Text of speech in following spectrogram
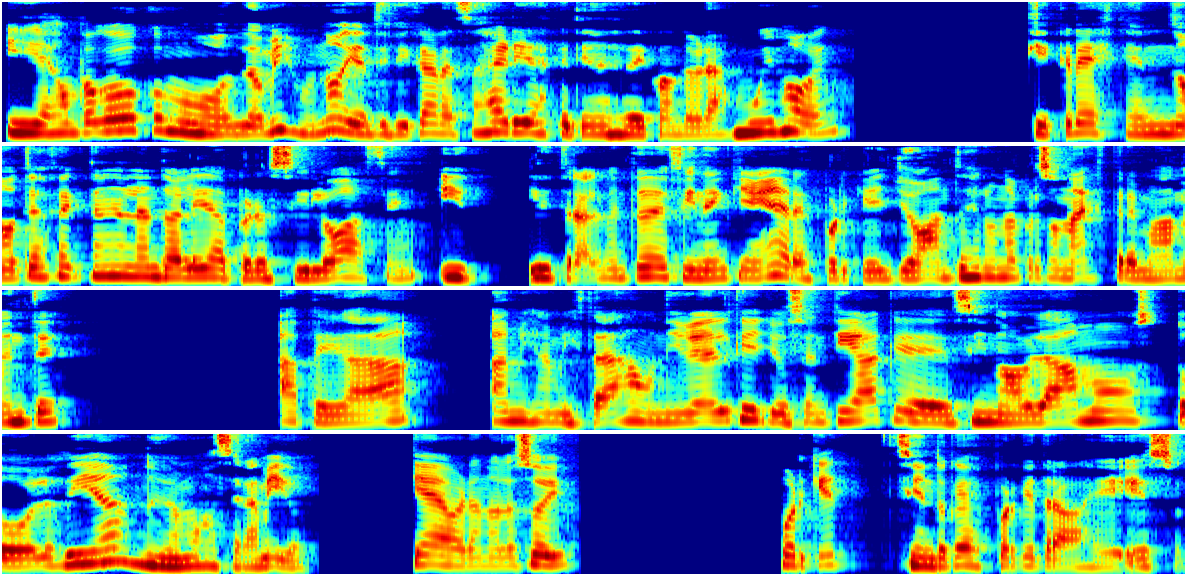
Y es un poco como lo mismo, ¿no? Identificar esas heridas que tienes de cuando eras muy joven, que crees que no te afectan en la actualidad, pero sí lo hacen y literalmente definen quién eres, porque yo antes era una persona extremadamente apegada a mis amistades a un nivel que yo sentía que si no hablábamos todos los días no íbamos a ser amigos. Que ahora no lo soy, porque siento que es porque trabajé eso.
